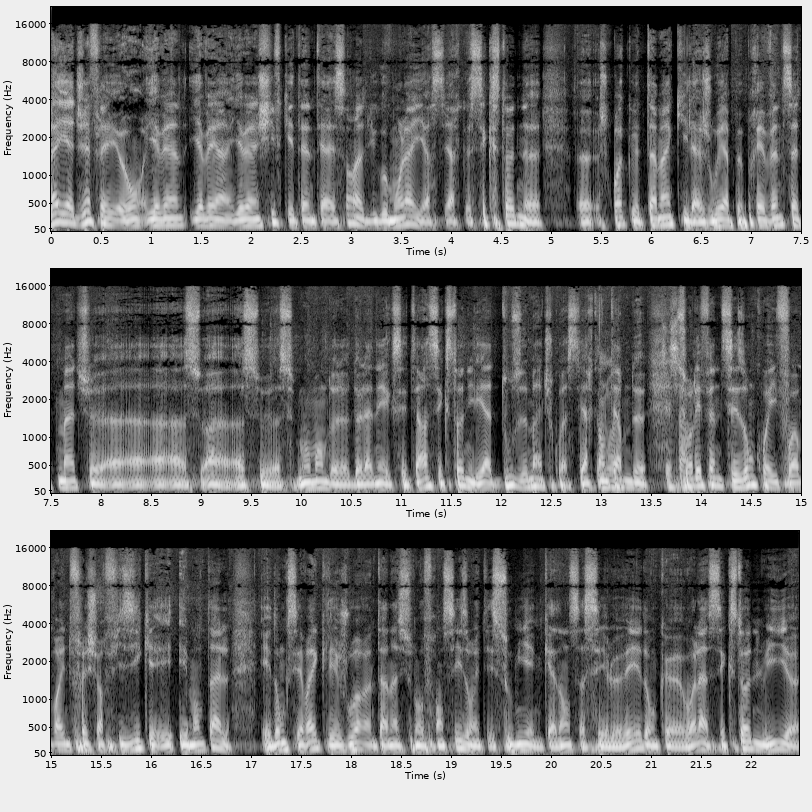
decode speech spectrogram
Là, il y a Jeff, là, on- il y avait un, il y avait un, il y avait un chiffre qui était intéressant là, du Gaumont-là hier. C'est-à-dire que Sexton, euh, euh, je crois que Tamac, il a joué à peu près 27 matchs euh, à, à- à ce- à- à ce, à ce moment de, de l'année, etc. Sexton, il est à 12 matchs, quoi. C'est-à-dire qu'en Ouais, termes de, sur les fins de saison, quoi, il faut avoir une fraîcheur physique et, et mentale. Et donc, c'est vrai que les joueurs internationaux français, ils ont été soumis à une cadence assez élevée. Donc, euh, voilà, Sexton, lui, euh,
